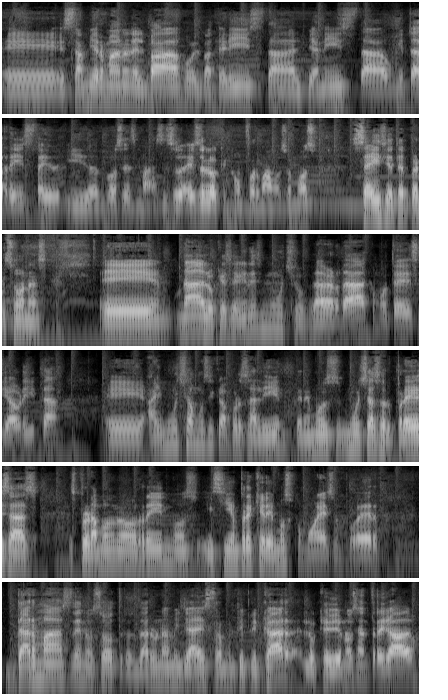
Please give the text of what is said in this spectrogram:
Eh, está mi hermano en el bajo, el baterista, el pianista, un guitarrista y, y dos voces más. Eso, eso, es lo que conformamos. Somos seis, siete personas. Eh, nada, lo que se viene es mucho. La verdad, como te decía ahorita, eh, hay mucha música por salir. Tenemos muchas sorpresas, exploramos nuevos ritmos y siempre queremos como eso, poder dar más de nosotros, dar una milla extra, multiplicar lo que Dios nos ha entregado,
